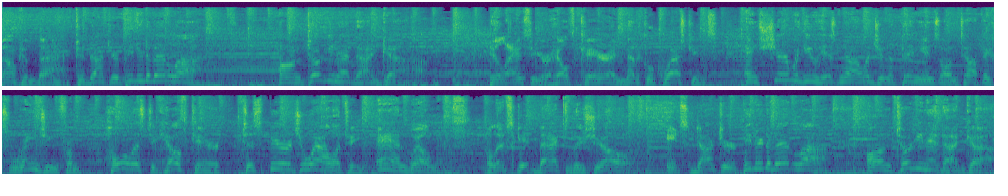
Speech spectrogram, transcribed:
Welcome back to Dr. Peter DeVette Live on TogiNet.com. He'll answer your health care and medical questions and share with you his knowledge and opinions on topics ranging from holistic health care to spirituality and wellness. Well, let's get back to the show. It's Dr. Peter DeVette Live on TogiNet.com.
